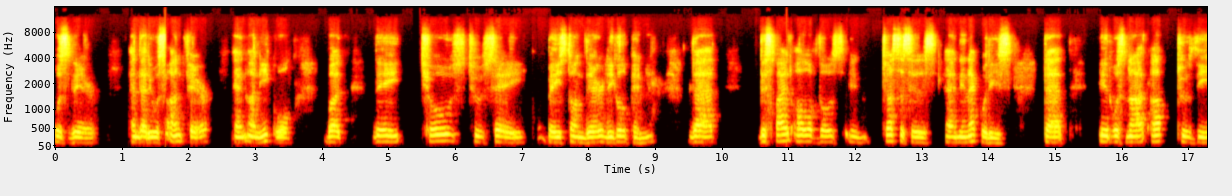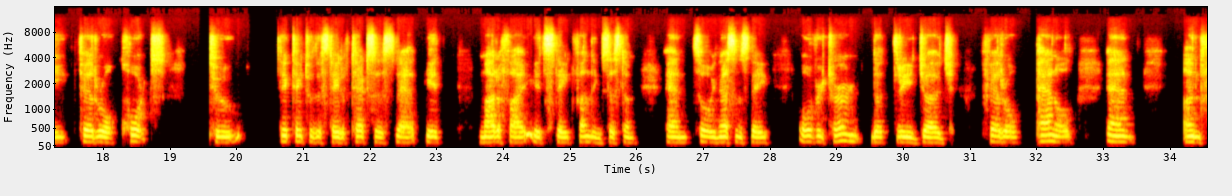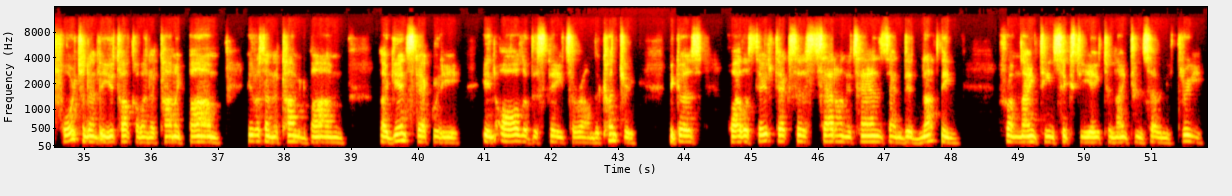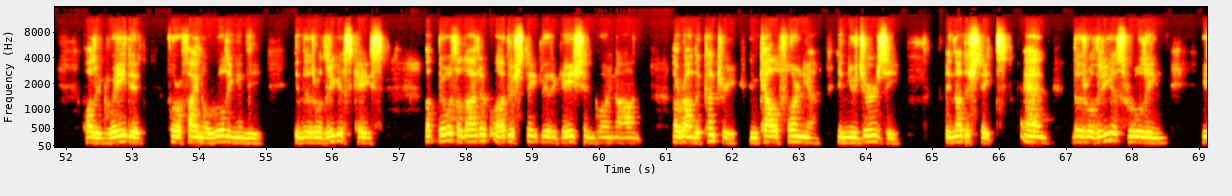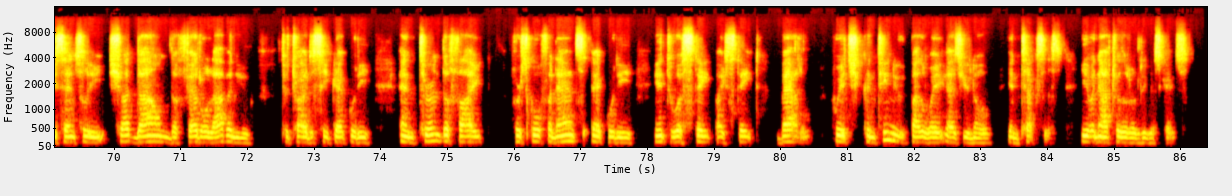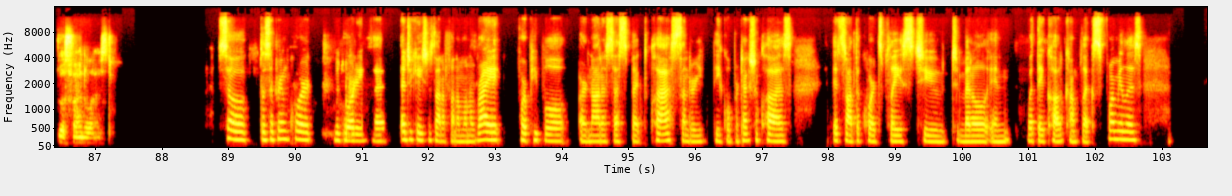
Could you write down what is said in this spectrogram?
was there and that it was unfair and unequal. But they chose to say, based on their legal opinion, that despite all of those injustices and inequities that it was not up to the federal courts to dictate to the state of Texas that it modify its state funding system. And so, in essence, they overturned the three judge federal panel. And unfortunately, you talk about an atomic bomb, it was an atomic bomb against equity in all of the states around the country. Because while the state of Texas sat on its hands and did nothing from 1968 to 1973, while it waited for a final ruling in the in the Rodriguez case, but there was a lot of other state litigation going on around the country in California, in New Jersey, in other states. And the Rodriguez ruling essentially shut down the federal avenue to try to seek equity and turned the fight for school finance equity into a state by state battle, which continued, by the way, as you know, in Texas, even after the Rodriguez case was finalized. So the Supreme Court majority said education is not a fundamental right. Poor people are not a suspect class under the Equal Protection Clause. It's not the court's place to to meddle in what they called complex formulas.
